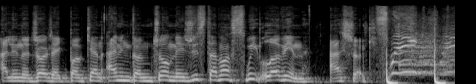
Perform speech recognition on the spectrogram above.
Aluna George avec Popcan, I'm in Control, mais juste avant Sweet Lovin' à choc. You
